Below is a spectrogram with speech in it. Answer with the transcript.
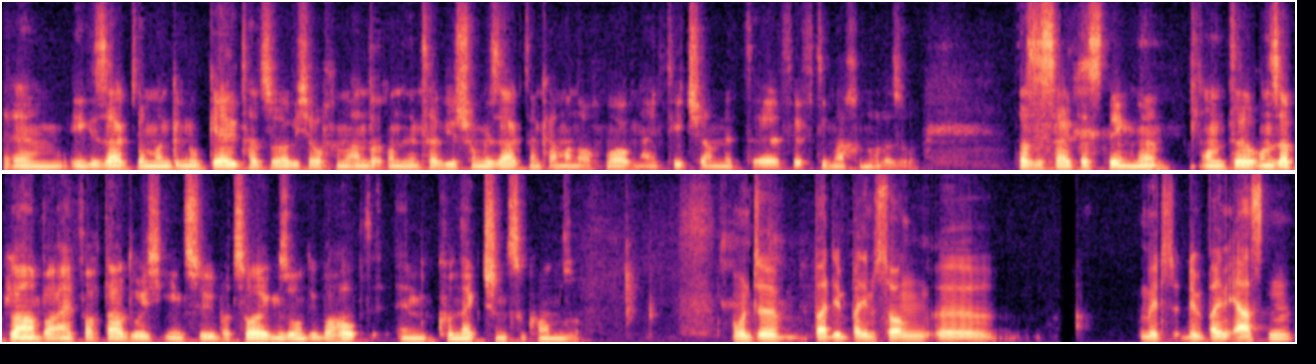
Ähm, wie gesagt, wenn man genug Geld hat, so habe ich auch im anderen Interview schon gesagt, dann kann man auch morgen ein Feature mit äh, 50 machen oder so. Das ist halt das Ding, ne? Und äh, unser Plan war einfach dadurch, ihn zu überzeugen, so und überhaupt in Connection zu kommen. So. Und äh, bei, dem, bei dem Song, äh, mit dem, bei dem ersten,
